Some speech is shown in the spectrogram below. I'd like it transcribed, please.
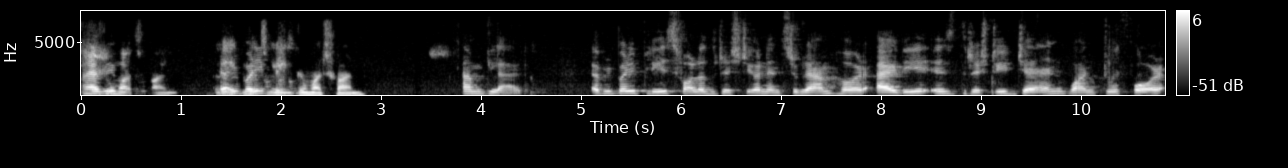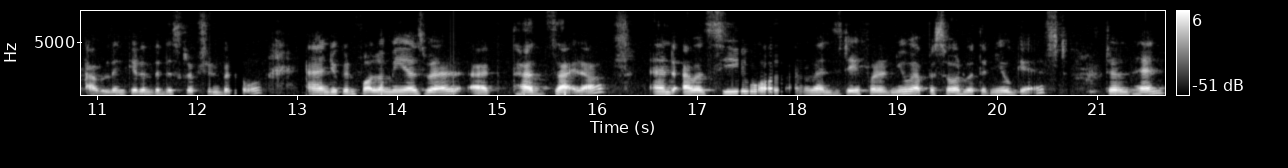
I had too much fun. Like everybody, literally too much fun. I'm glad. Everybody, please follow Drishti on Instagram. Her ID is DrishtiJain124. I will link it in the description below. And you can follow me as well at That Zaira. And I will see you all on Wednesday for a new episode with a new guest. Till then,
